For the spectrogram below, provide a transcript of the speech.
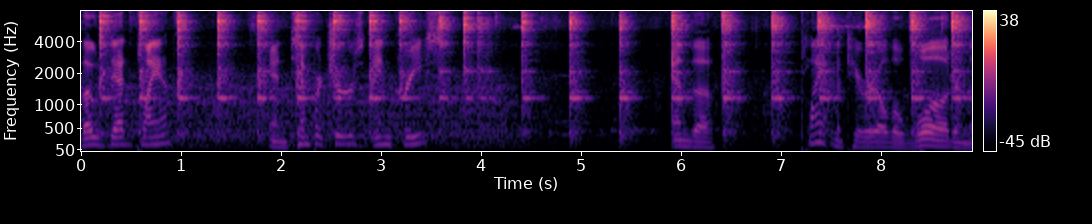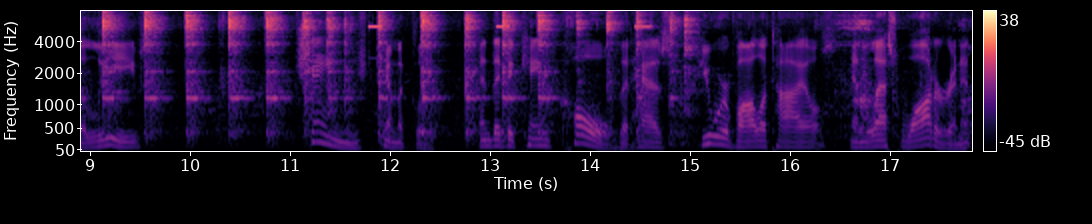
those dead plants and temperatures increased and the plant material, the wood and the leaves, changed chemically and they became coal that has fewer volatiles and less water in it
